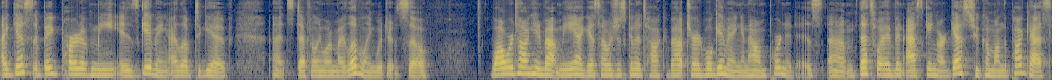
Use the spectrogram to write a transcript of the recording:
I guess a big part of me is giving. I love to give. Uh, it's definitely one of my love languages. So while we're talking about me, I guess I was just going to talk about charitable giving and how important it is. Um, that's why I've been asking our guests who come on the podcast,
